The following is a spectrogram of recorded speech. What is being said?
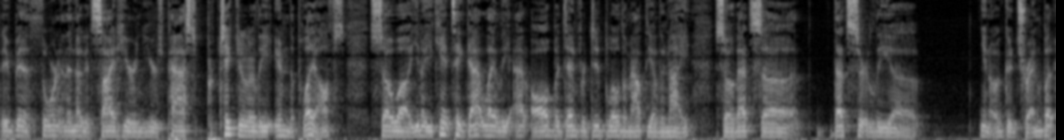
they've been a thorn in the Nuggets' side here in years past, particularly in the playoffs. So, uh, you know, you can't take that lightly at all. But Denver did blow them out the other night. So that's, uh, that's certainly uh, you know a good trend. But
